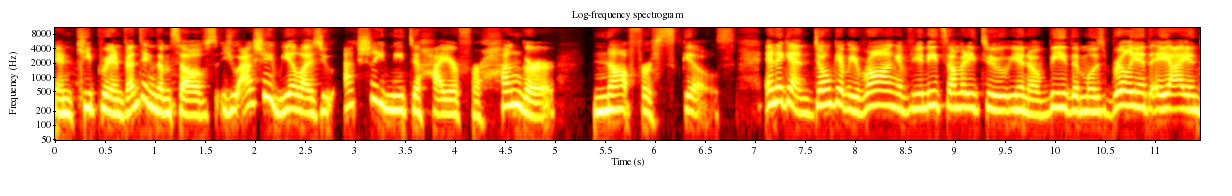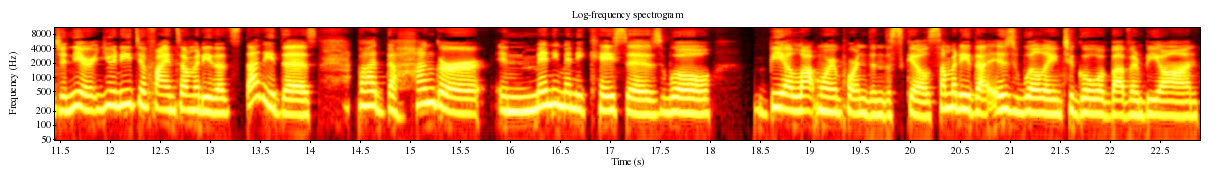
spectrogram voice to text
and keep reinventing themselves, you actually realize you actually need to hire for hunger not for skills. And again, don't get me wrong. If you need somebody to, you know, be the most brilliant AI engineer, you need to find somebody that studied this. But the hunger in many, many cases will be a lot more important than the skills. Somebody that is willing to go above and beyond,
